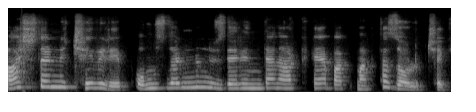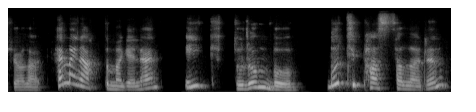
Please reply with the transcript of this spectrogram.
başlarını çevirip omuzlarının üzerinden arkaya bakmakta zorluk çekiyorlar. Hemen aklıma gelen ilk durum bu. Bu tip hastaların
